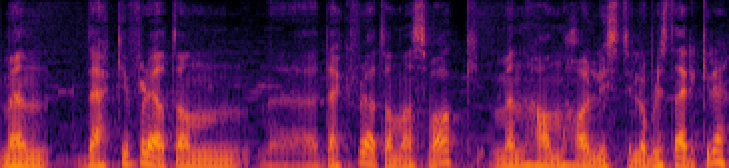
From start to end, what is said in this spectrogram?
men det er ikke fordi at han, det ikke fordi at han er svak, men han har lyst til å bli sterkere.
